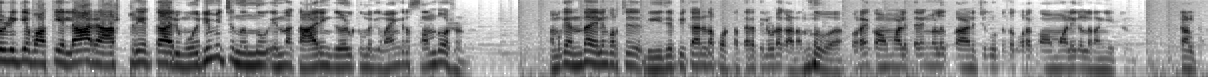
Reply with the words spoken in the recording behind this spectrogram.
ഒഴികെ ബാക്കി എല്ലാ രാഷ്ട്രീയക്കാരും ഒരുമിച്ച് നിന്നു എന്ന കാര്യം കേൾക്കുമ്പോൾ എനിക്ക് ഭയങ്കര സന്തോഷമുണ്ട്. നമുക്ക് എന്തായാലും കുറച്ച് ബി ജെ പിക്കാരുടെ പൊട്ടത്തരത്തിലൂടെ കടന്നു പോവാം. കുറെ കോമാളിത്തരങ്ങൾ കാണിച്ചു കൂട്ടുന്ന കുറെ കോമാളികൾ ഇറങ്ങിയിട്ടുണ്ട്. ആൾക്കാർ.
